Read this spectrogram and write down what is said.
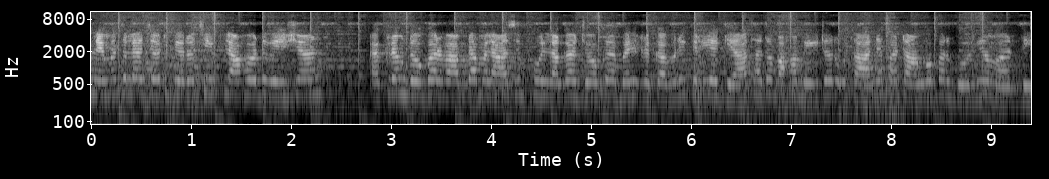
Nematullah Jat bureau chief Lahore division Akram Dogar वापडा मुलाजिम फूल नगर जो कि बिल रिकवरी के लिए गया था तो वहाँ मीटर उतारने पर टांगों पर गोलियाँ मार दी।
